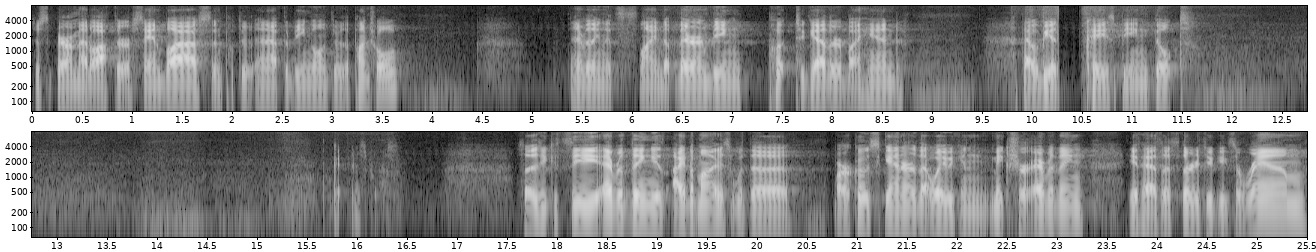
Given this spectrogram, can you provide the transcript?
Just bare metal after a sandblast and, through, and after being going through the punch hole. And everything that's lined up there and being put together by hand. That would be a case being built. Okay, so as you can see, everything is itemized with a barcode scanner. That way we can make sure everything, it has a 32 gigs of RAM,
